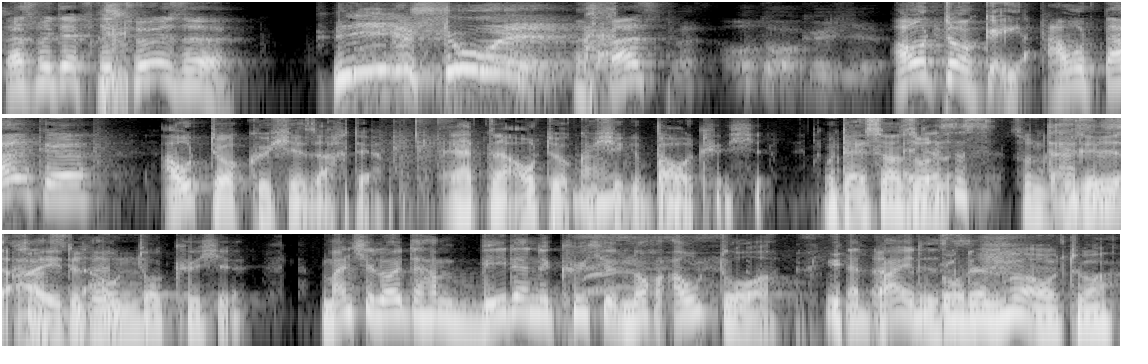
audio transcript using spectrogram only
Das mit der Fritteuse. Liegestuhl! Was? Outdoor-Küche. Outdoor, Out, danke. Outdoor-Küche, sagt er. Er hat eine Outdoor-Küche gebaut. Küche. Und da ist noch Ey, so ein, ist, so ein das ist Grillei drin. Outdoor-Küche. Manche Leute haben weder eine Küche noch Outdoor. Er hat beides. Oder nur Outdoor.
